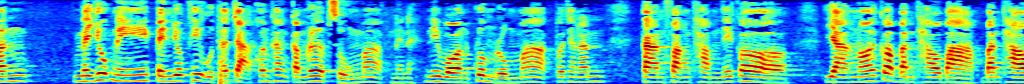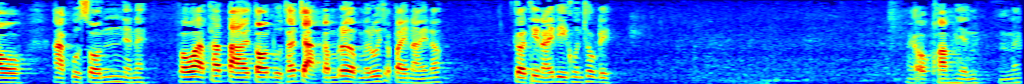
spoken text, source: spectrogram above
พัน ในยุคนี้เป็นยุคที่อุทจักค่อนข้างกำเริบสูงมากเนี่ยนะนิวรณ์กลุ่มรุมมาก เพราะฉะนั้นการฟังธรรมนี่ก็อย่างน้อยก็บรรเทาบาปบรรเทาอากุศลเนี่ยนะเพราะว่าถ้าตายตอนอุทจักกำเริบไม่รู้จะไปไหนเนาะเกิดที่ไหนดีคุณโชคดีออกความเห็นนะ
